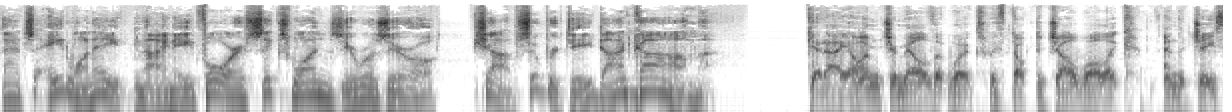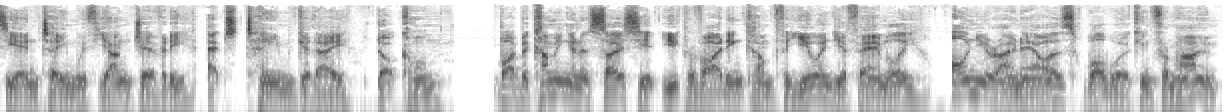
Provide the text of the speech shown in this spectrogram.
That's 818-984-6100. ShopSuperTea.com. G'day, I'm Jamel that works with Dr. Joel Wallach and the GCN team with Youngevity at teamg'day.com. By becoming an associate, you provide income for you and your family on your own hours while working from home.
